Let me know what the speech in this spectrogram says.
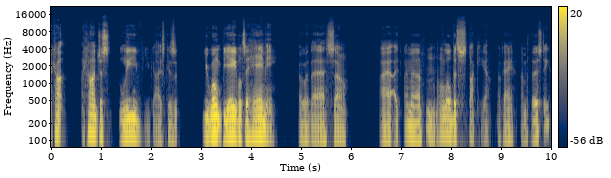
I can't I can't just leave you guys because you won't be able to hear me over there. So I, I am a hmm, I'm a little bit stuck here. Okay, I'm thirsty.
